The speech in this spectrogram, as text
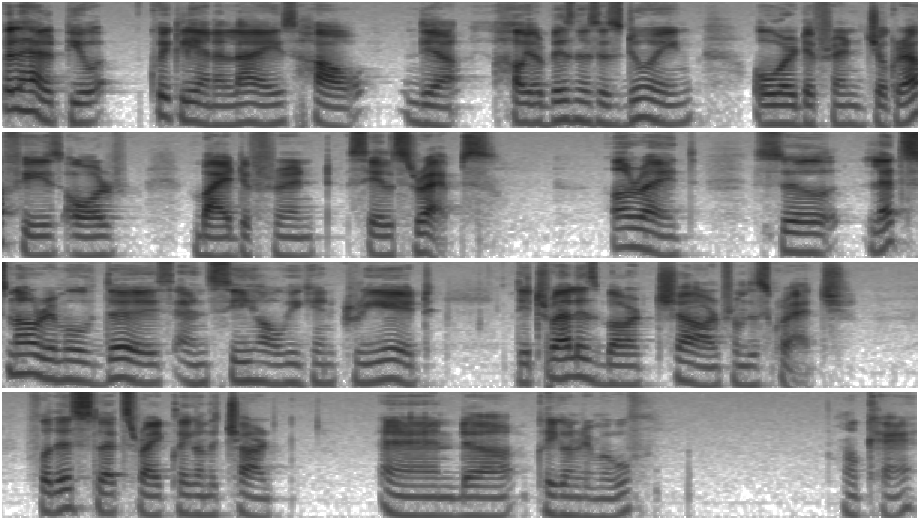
will help you quickly analyze how their how your business is doing over different geographies or by different sales reps. All right. So let's now remove this and see how we can create the trellis bar chart from the scratch. For this, let's right click on the chart and uh, click on remove. Okay.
